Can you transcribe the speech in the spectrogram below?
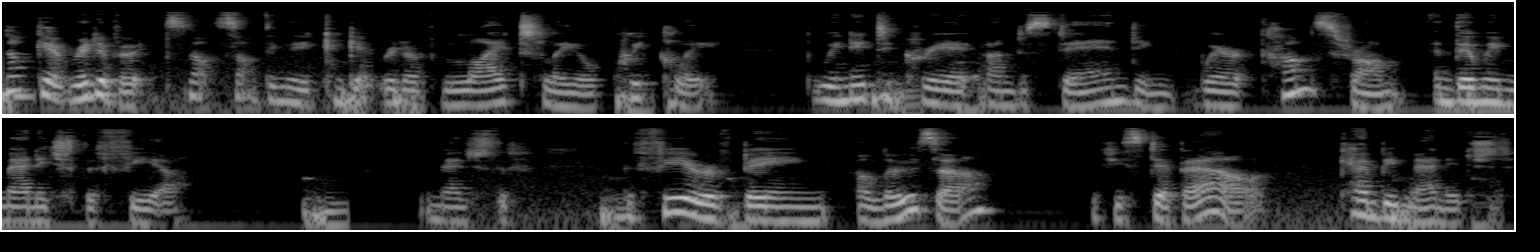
not get rid of it. It's not something that you can get rid of lightly or quickly. But we need to create understanding where it comes from, and then we manage the fear. We manage the, the fear of being a loser, if you step out, can be managed.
